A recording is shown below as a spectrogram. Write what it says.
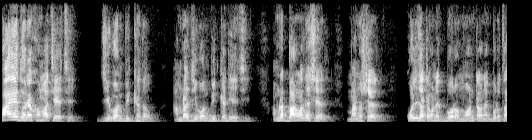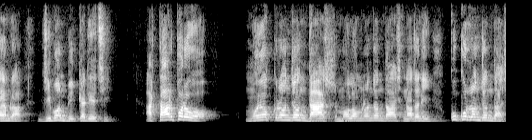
পায়ে ধরে ক্ষমা চেয়েছে। জীবন ভিক্ষা দাও। আমরা জীবন ভিক্ষা দিয়েছি। আমরা বাংলাদেশের মানুষের কলিজাটা অনেক বড়, মনটা অনেক বড়, তাই আমরা জীবন ভিক্ষা দিয়েছি। আর তারপরেও ময়ক রঞ্জন দাস মলম রঞ্জন দাস, না জানি কুকুর রঞ্জন দাস,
